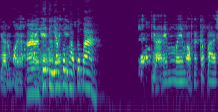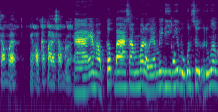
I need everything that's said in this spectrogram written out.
Dạ đúng rồi ạ. À thế thì em 2022. không học cấp 3 dạ em em học cái cấp 3 xong rồi anh em học cấp 3 xong rồi. À em học cấp 3 xong bắt đầu em mới đi nghĩa vụ quân sự đúng không?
